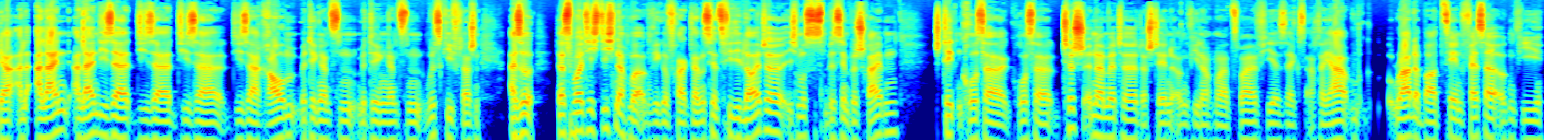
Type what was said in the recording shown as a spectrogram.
Ja, allein, allein dieser, dieser, dieser, dieser Raum mit den ganzen, mit den ganzen Whiskyflaschen. Also, das wollte ich dich nochmal irgendwie gefragt haben. Ist jetzt für die Leute, ich muss es ein bisschen beschreiben. Steht ein großer, großer Tisch in der Mitte, da stehen irgendwie nochmal zwei, vier, sechs, acht, ja, roundabout zehn Fässer irgendwie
